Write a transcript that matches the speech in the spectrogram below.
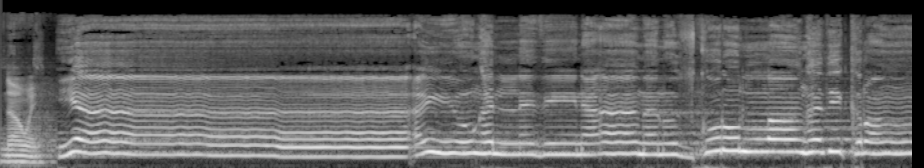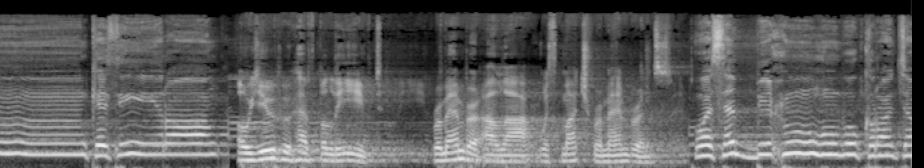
knowing. يا أيها الذين آمنوا اذكروا الله ذكرا كثيرا O you who have believed, remember Allah with much remembrance. وسبحوه بكرة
